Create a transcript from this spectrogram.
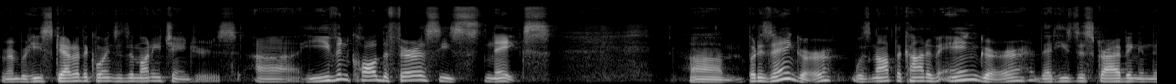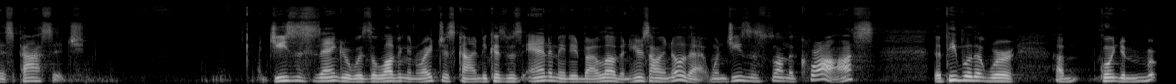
Remember, he scattered the coins of the money changers. Uh, he even called the Pharisees snakes. Um, but his anger was not the kind of anger that he's describing in this passage. Jesus' anger was the loving and righteous kind because it was animated by love. And here's how I know that. When Jesus was on the cross, the people that were uh, going to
